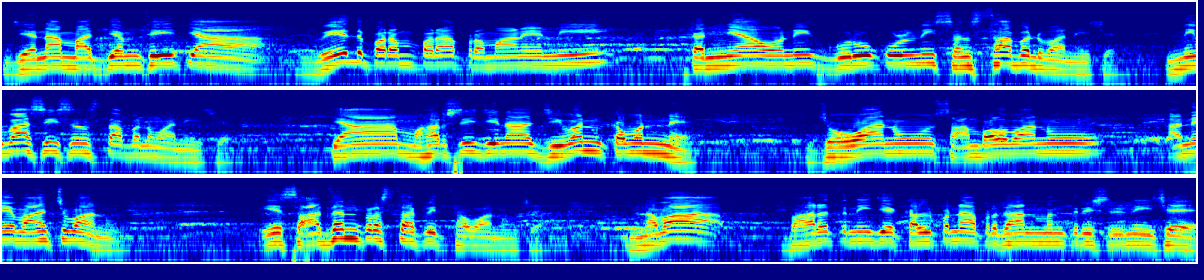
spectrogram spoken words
જેના માધ્યમથી ત્યાં વેદ પરંપરા પ્રમાણેની કન્યાઓની ગુરુકુળની સંસ્થા બનવાની છે. નિવાસી સંસ્થા બનવાની છે. ત્યાં મહર્ષિજીના જીવન કવનને જોવાનું, સાંભળવાનું અને વાંચવાનું એ સાધન પ્રસ્થાપિત થવાનું છે. નવા ભારતની જે કલ્પના પ્રધાનમંત્રીશ્રીની છે,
